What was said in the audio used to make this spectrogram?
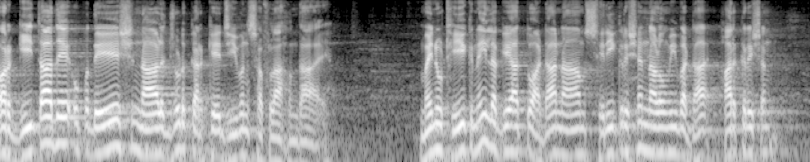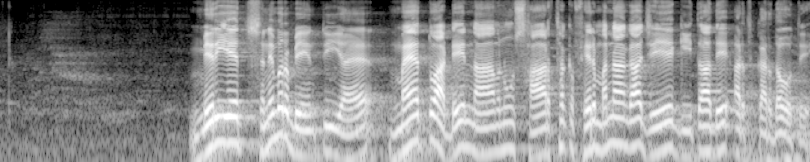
ਔਰ ਗੀਤਾ ਦੇ ਉਪਦੇਸ਼ ਨਾਲ ਜੁੜ ਕਰਕੇ ਜੀਵਨ ਸਫਲਾ ਹੁੰਦਾ ਹੈ। ਮੈਨੂੰ ਠੀਕ ਨਹੀਂ ਲੱਗਿਆ, ਤੁਹਾਡਾ ਨਾਮ ਸ੍ਰੀ ਕ੍ਰਿਸ਼ਨ ਨਾਲੋਂ ਵੀ ਵੱਡਾ, ਹਰ ਕ੍ਰਿਸ਼ਨ। ਮੇਰੀ ਇਹ ਸਨਿਮਰ ਬੇਨਤੀ ਹੈ, ਮੈਂ ਤੁਹਾਡੇ ਨਾਮ ਨੂੰ ਸਾਰਥਕ ਫਿਰ ਮੰਨਾਂਗਾ, ਜੇ ਗੀਤਾ ਦੇ ਅਰਥ ਕਰ ਦੋ ਤੇ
